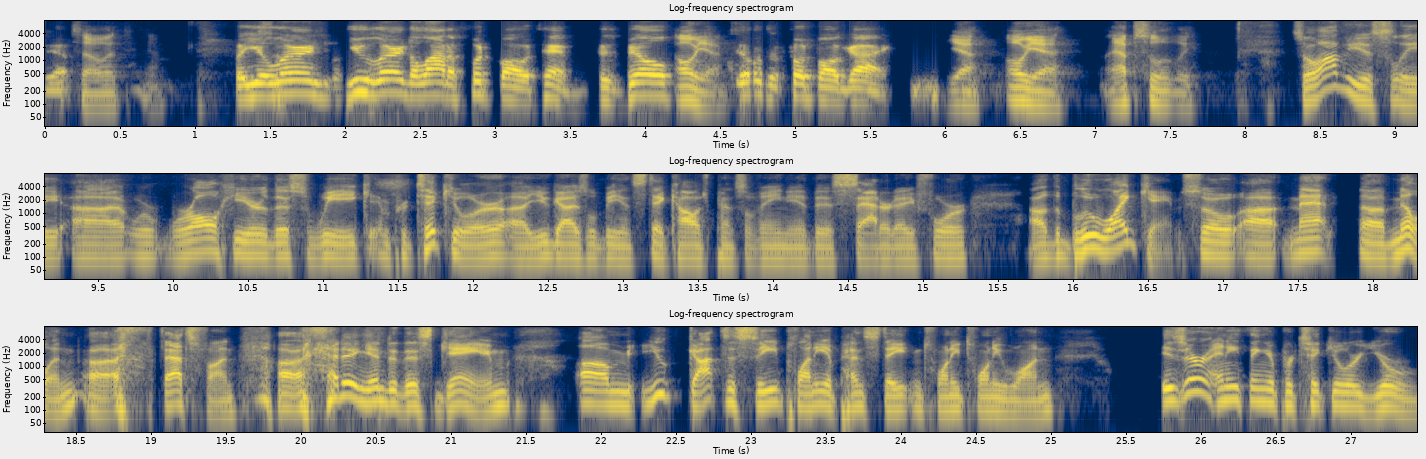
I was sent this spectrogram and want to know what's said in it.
Yeah. So. It, yeah. But you so, learned you learned a lot of football with him because Bill. Oh yeah. Bill's a football guy. Yeah. Oh yeah. Absolutely. So obviously, uh, we're we're all here this week. In particular, uh, you guys will be in State College, Pennsylvania, this Saturday for uh, the blue white game. So, uh, Matt uh, Millen, uh, that's fun. Uh, heading into this game, um, you got to see plenty of Penn State in 2021. Is there anything in particular you're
